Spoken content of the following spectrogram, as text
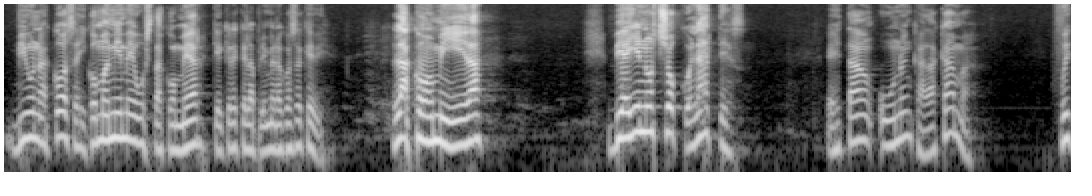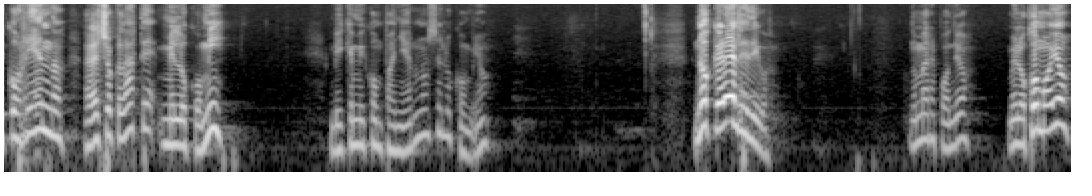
vi una cosa, y como a mí me gusta comer, ¿qué cree que es la primera cosa que vi? La comida. Vi ahí unos chocolates. Estaban uno en cada cama. Fui corriendo a el chocolate, me lo comí. Vi que mi compañero no se lo comió. ¿No querés? Le digo. No me respondió. ¿Me lo como yo?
